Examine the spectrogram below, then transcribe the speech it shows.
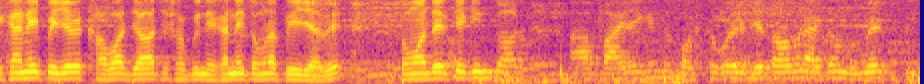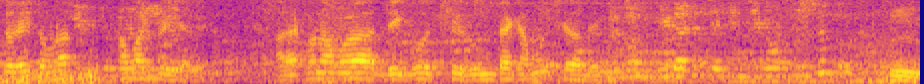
এখানেই পেয়ে যাবে খাবার যা আছে সব কিন্তু এখানেই তোমরা পেয়ে যাবে। তোমাদেরকে কিন্তু আর বাইরে কিন্তু কষ্ট করে যেতে হবে না একদম রুমের ভিতরেই তোমরা খাবার পেয়ে যাবে। আর এখন আমরা দেখব হচ্ছে রুমটা কেমন সেটা দেখব। হুম।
